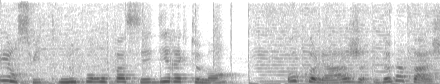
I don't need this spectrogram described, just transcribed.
Et ensuite, nous pourrons passer directement au collage de ma page.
